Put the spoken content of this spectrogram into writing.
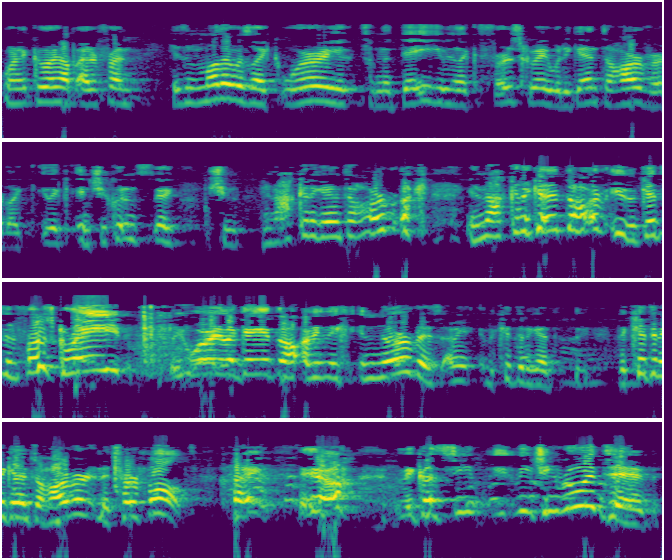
when I grew up, I had a friend, his mother was like worried from the day he was like first grade would he get into Harvard, like, like and she couldn't say, she, you're not gonna get into Harvard, like, you're not gonna get into Harvard, he gets in first grade, he's worried about getting into, I mean, they, nervous, I mean, the kid didn't get, oh the, the kid didn't get into Harvard, and it's her fault, right? You know, because she, I mean, she ruined him.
